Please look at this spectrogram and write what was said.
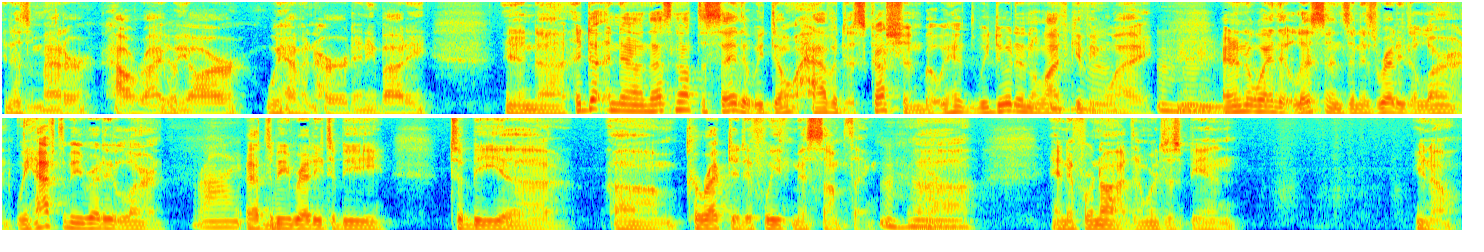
It doesn't matter how right yep. we are. We haven't hurt anybody. And uh, it, now that's not to say that we don't have a discussion, but we have, we do it in a life giving mm-hmm. way, mm-hmm. and in a way that listens and is ready to learn. We have to be ready to learn. Right. We have to be ready to be to be uh, um, corrected if we've missed something, mm-hmm. uh, and if we're not, then we're just being, you know,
